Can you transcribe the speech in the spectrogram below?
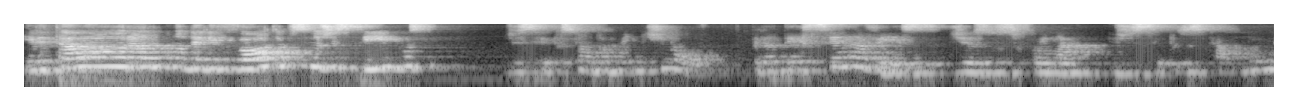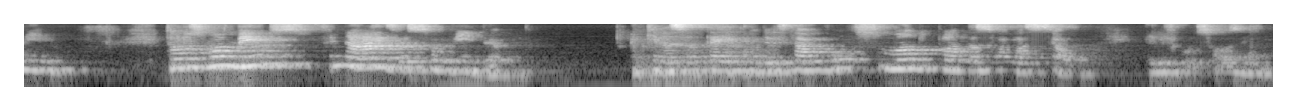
Ele está lá orando. Quando ele volta para os seus discípulos, os discípulos estão dormindo de novo. Pela terceira vez, Jesus foi lá. Os discípulos estavam dormindo. Então, nos momentos finais da sua vida, aqui nessa terra, quando ele estava consumando o plano da salvação, ele ficou sozinho.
